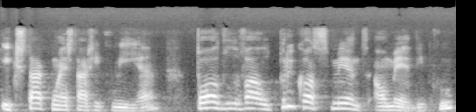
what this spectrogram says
e que está com esta arritmia, pode levá-lo precocemente ao médico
